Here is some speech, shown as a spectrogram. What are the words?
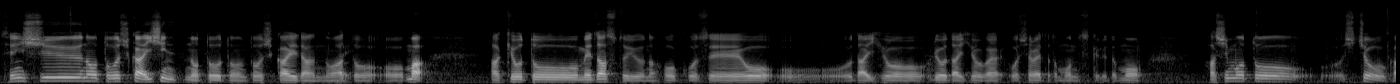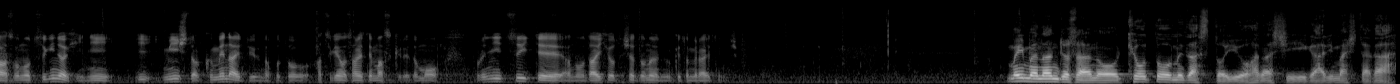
先週の党首会、維新の党との党首会談の後、まあ共闘を目指すというような方向性を代表両代表がおっしゃられたと思うんですけれども、橋本市長がその次の日に民主とは組めないというようなことを発言をされてますけれども、それについてあの代表としてはどのように受け止められているんでしょう？か。今、南條さんあの、共闘を目指すというお話がありましたが、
